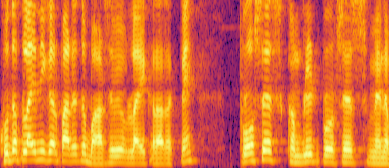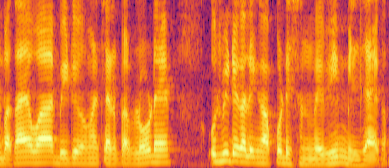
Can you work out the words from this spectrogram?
खुद अप्लाई नहीं कर पा रहे तो बाहर से भी अप्लाई करा सकते हैं। प्रोसेस कंप्लीट प्रोसेस मैंने बताया हुआ है। वीडियो हमारे चैनल पर अपलोड है। उस वीडियो का लिंक आपको डिस्क्रिप्शन में भी मिल जाएगा।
